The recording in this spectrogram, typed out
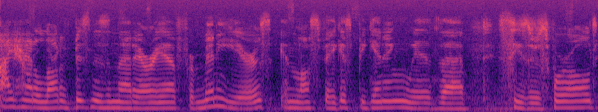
I had a lot of business in that area for many years in Las Vegas, beginning with uh, Caesar's World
